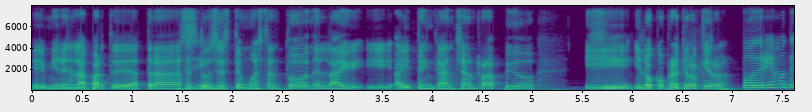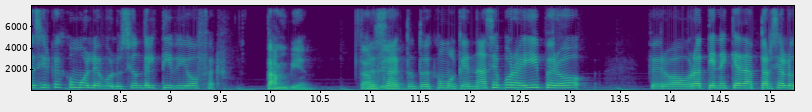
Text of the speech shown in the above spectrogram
Miren la parte de atrás, Sí. entonces te muestran todo en el live y ahí te enganchan rápido y, Sí. y lo compras, yo lo quiero Podríamos decir que es como la evolución del TV offer. también. También. Exacto, entonces como que nace por ahí, pero, pero ahora tiene que adaptarse a, lo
